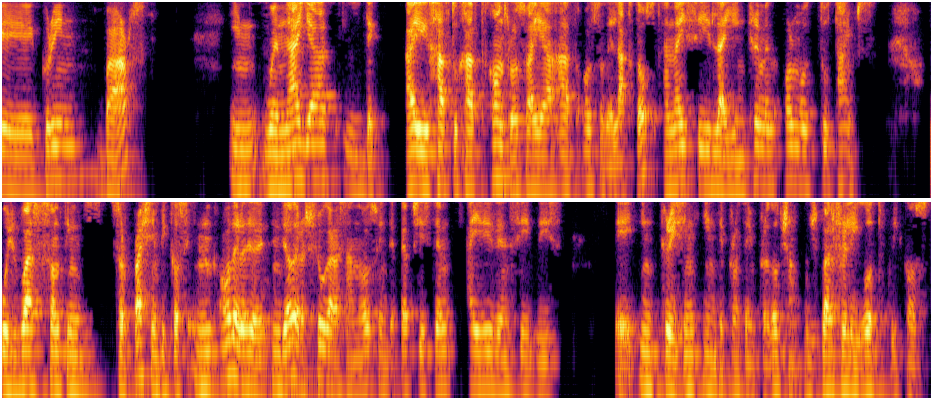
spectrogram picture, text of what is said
uh, green bars, in when I add the, I have to have controls, I add also the lactose, and I see like increment almost two times, which was something surprising because in other in the other sugars and also in the PEP system, I didn't see this uh, increasing in the protein production, which was really good because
